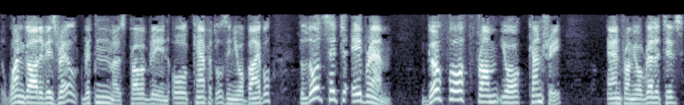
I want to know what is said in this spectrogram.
the one God of Israel, written most probably in all capitals in your Bible, the Lord said to Abraham, Go forth from your country, and from your relatives,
